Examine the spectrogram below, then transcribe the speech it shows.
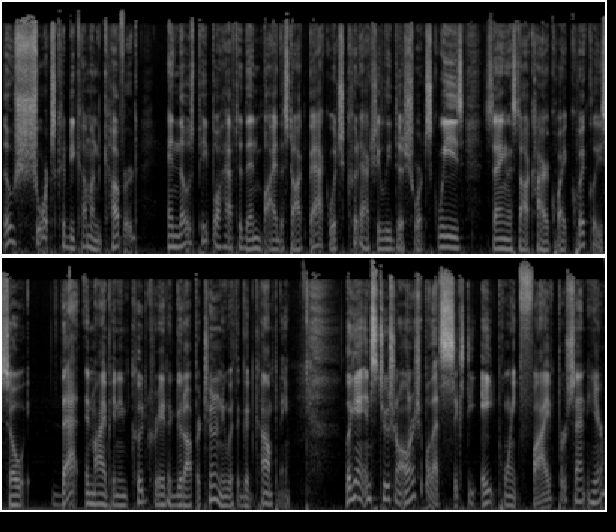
those shorts could become uncovered and those people have to then buy the stock back, which could actually lead to a short squeeze, saying the stock higher quite quickly. So that, in my opinion, could create a good opportunity with a good company. Looking at institutional ownership, well, that's 68.5% here.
